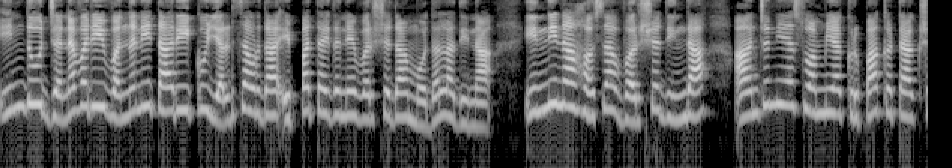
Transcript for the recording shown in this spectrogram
ಇಂದು ಜನವರಿ ಒಂದನೇ ತಾರೀಕು ಎರಡು ಸಾವಿರದ ಇಪ್ಪತ್ತೈದನೇ ವರ್ಷದ ಮೊದಲ ದಿನ. ಇಂದಿನ ಹೊಸ ವರ್ಷದಿಂದ ಆಂಜನೇಯ ಸ್ವಾಮಿಯ ಕೃಪಾ ಕಟಾಕ್ಷ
